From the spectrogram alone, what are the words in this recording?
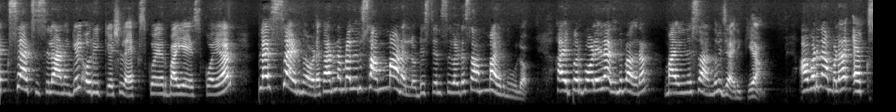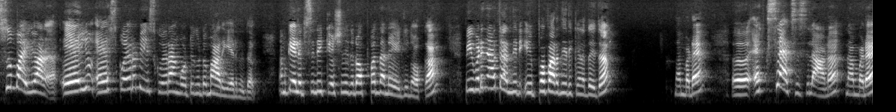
എക്സ് ആക്സിസിലാണെങ്കിൽ ഒരു equation X square by A square plus ആയിരുന്നു അവിടെ. കാരണം നമ്മൾ അതൊരു സമ്മാണല്ലോ ഡിസ്റ്റൻസുകളുടെ സമ്മായിരുന്നല്ലോ ഹൈപ്പർബോളയിൽ അതിന് പകരം മൈനസ് ആണെന്ന് വിചാരിക്കുക. അവിടെ നമ്മൾ എക്സും വൈയും ആണ്. എയും എ സ്ക്വയറും ബി സ്ക്വയറും അങ്ങോട്ടും ഇങ്ങോട്ടും മാറിയായിരുന്നത്. നമുക്ക് എലിപ്സിന്റെ ഇക്വേഷൻ ഇതിന്റെ ഒപ്പം തന്നെ എഴുതി നോക്കാം. അപ്പോൾ ഇവിടെ ഞാൻ തന്നി ഇപ്പോൾ പറഞ്ഞിരിക്കുന്നത് ഇത് നമ്മുടെ എക്സ് ആക്സിസിലാണ് നമ്മുടെ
